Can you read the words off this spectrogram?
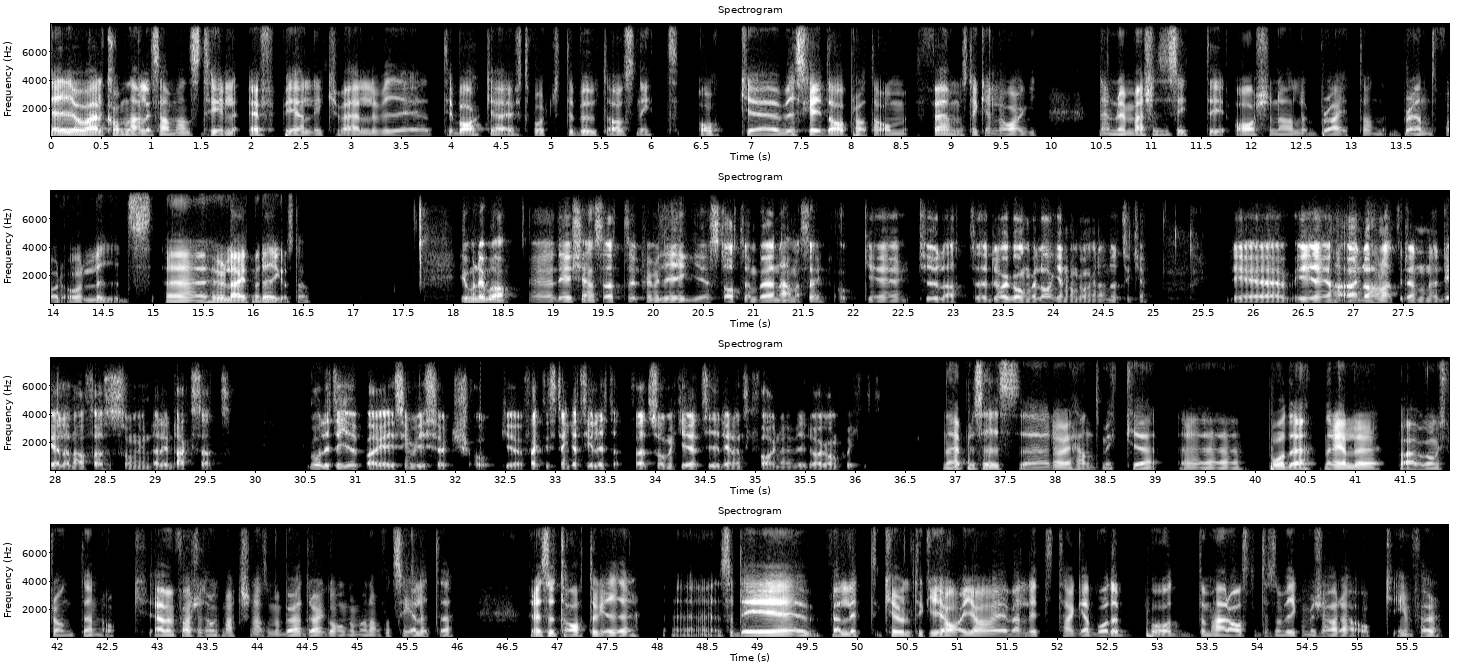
Hej och välkomna allesammans till FPL ikväll. Vi är tillbaka efter vårt debutavsnitt och eh, vi ska idag prata om fem stycken lag, nämligen Manchester City, Arsenal, Brighton, Brentford och Leeds. Eh, hur är läget med dig Gustav? Jo men det är bra. Eh, det känns att Premier League-starten börjar närma sig och kul att dra igång med laggenomgångarna nu tycker jag. Det är, vi har ändå hamnat i den delen av försäsongen där det är dags att gå lite djupare i sin research och eh, faktiskt tänka till lite. För att så mycket tid är det inte kvar när vi drar igång på riktigt. Nej, precis. Eh, det har ju hänt mycket, eh, både när det gäller på övergångsfronten och även försäsongsmatcherna som har börjat dra igång och man har fått se lite resultat och grejer. Eh, så det är väldigt kul tycker jag. Jag är väldigt taggad både på de här avsnitten som vi kommer köra och inför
